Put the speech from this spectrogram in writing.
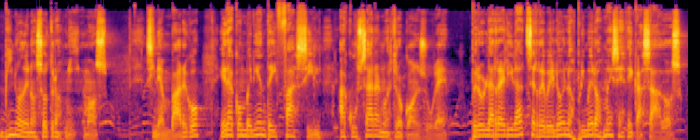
vino de nosotros mismos. Sin embargo, era conveniente y fácil acusar a nuestro cónyuge. Pero la realidad se reveló en los primeros meses de casados.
